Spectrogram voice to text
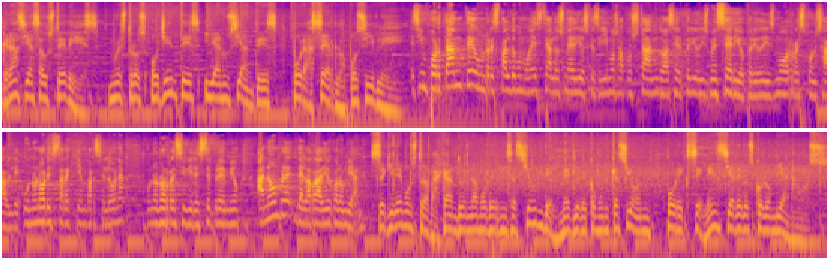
Gracias a ustedes, nuestros oyentes y anunciantes, por hacerlo posible. Es importante un respaldo como este a los medios que seguimos apostando a hacer periodismo en serio, periodismo responsable. Un honor estar aquí en Barcelona, un honor recibir este premio a nombre de la radio colombiana. Seguiremos trabajando en la modernización del medio de comunicación por excelencia de los colombianos.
